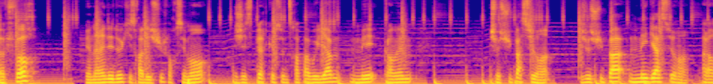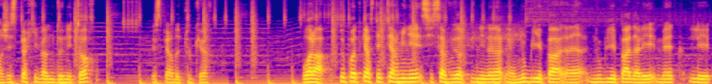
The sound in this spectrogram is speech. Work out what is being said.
euh, fort. Il y en a un des deux qui sera déçu forcément. J'espère que ce ne sera pas William, mais quand même, je suis pas serein. Je suis pas méga serein. Alors j'espère qu'il va me donner tort. J'espère de tout cœur. Voilà, ce podcast est terminé. Si ça vous a plu, euh, n'oubliez pas, euh, n'oubliez pas d'aller mettre les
